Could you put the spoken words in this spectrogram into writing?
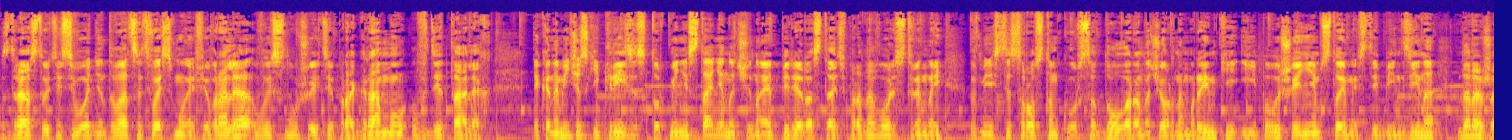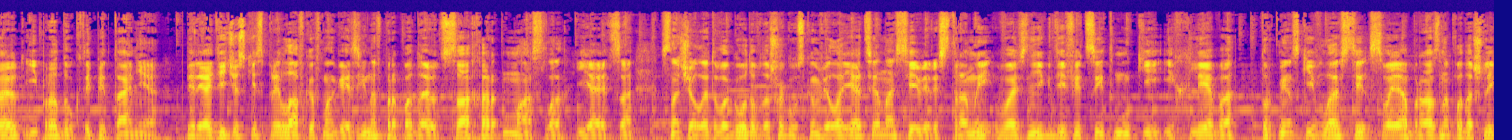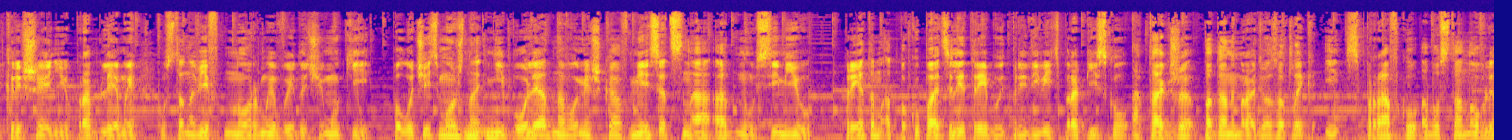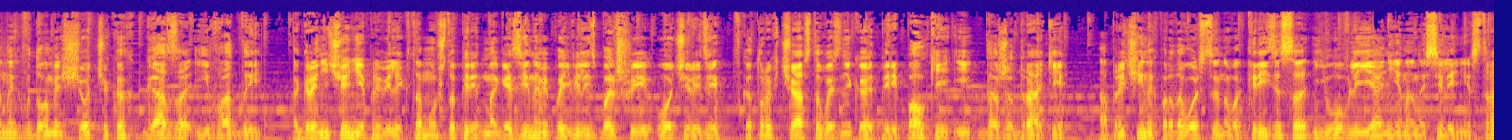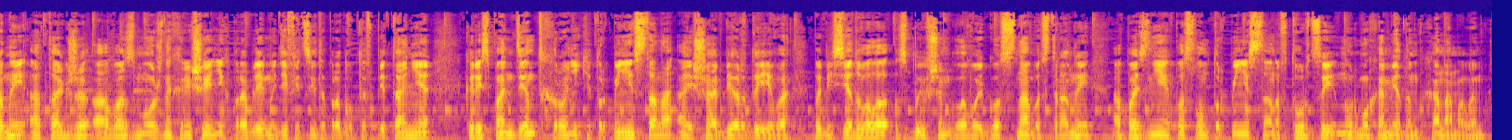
Здравствуйте, сегодня 28 февраля, вы слушаете программу «В деталях». Экономический кризис в Туркменистане начинает перерастать в продовольственный. Вместе с ростом курса доллара на черном рынке и повышением стоимости бензина дорожают и продукты питания. Периодически с прилавков магазинов пропадают сахар, масло, яйца. С начала этого года в Дашагузском вилаяте на севере страны возник дефицит муки и хлеба. Туркменские власти своеобразно подошли к решению проблемы, установив нормы выдачи муки. Получить можно не более одного мешка в месяц на одну семью – при этом от покупателей требует предъявить прописку, а также, по данным Радио Азатлык, и справку об установленных в доме счетчиках газа и воды. Ограничения привели к тому, что перед магазинами появились большие очереди, в которых часто возникают перепалки и даже драки – о причинах продовольственного кризиса, его влиянии на население страны, а также о возможных решениях проблемы дефицита продуктов питания, корреспондент хроники Туркменистана Айша Бердыева побеседовала с бывшим главой Госснаба страны, а позднее послом Туркменистана в Турции Нурмухамедом Ханамовым.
